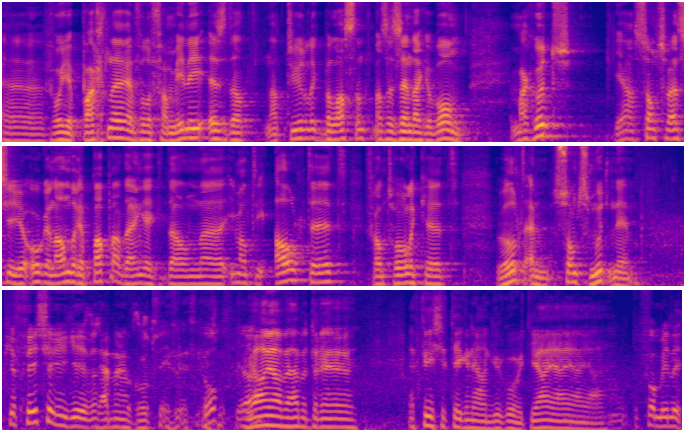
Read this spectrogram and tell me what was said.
Uh, voor je partner en voor de familie is dat natuurlijk belastend, maar ze zijn dat gewoon. Maar goed, ja, soms wens je je ook een andere papa, denk ik, dan iemand die altijd verantwoordelijkheid wilt en soms moet nemen. Heb je een feestje gegeven? We hebben een groot... Ja. ja, ja, we hebben er een feestje tegenaan gegooid. Ja, ja, ja. ja. De familie.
